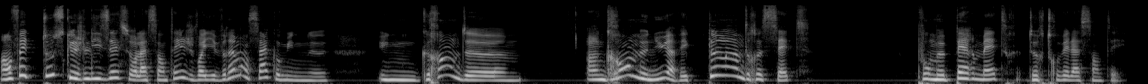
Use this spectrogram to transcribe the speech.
En fait, tout ce que je lisais sur la santé, je voyais vraiment ça comme une, une grande, euh, un grand menu avec plein de recettes pour me permettre de retrouver la santé.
